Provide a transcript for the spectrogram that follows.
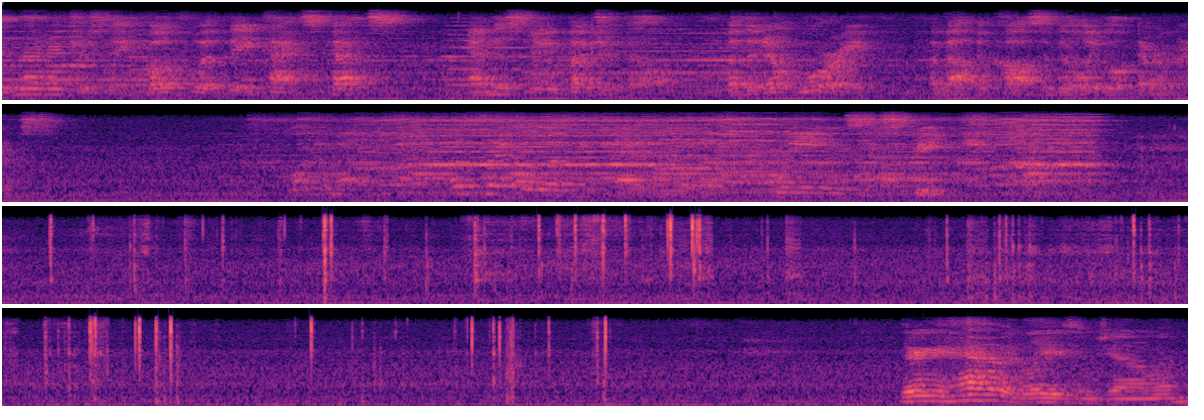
Isn't that interesting? Both with the tax cuts and this new budget bill. But they don't worry about the cost of illegal immigrants. Let's take a look at Queen's speech. There you have it, ladies and gentlemen.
